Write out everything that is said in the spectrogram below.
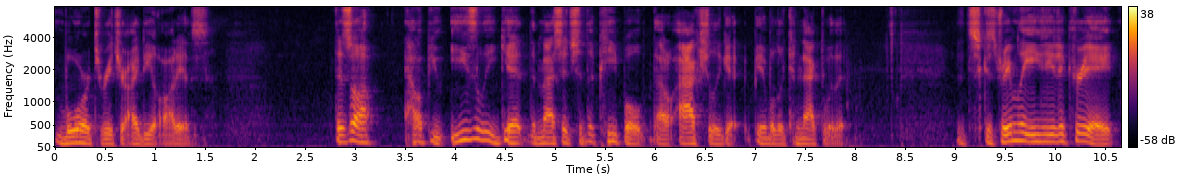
more to reach your ideal audience. This will help you easily get the message to the people that'll actually get be able to connect with it. It's extremely easy to create.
